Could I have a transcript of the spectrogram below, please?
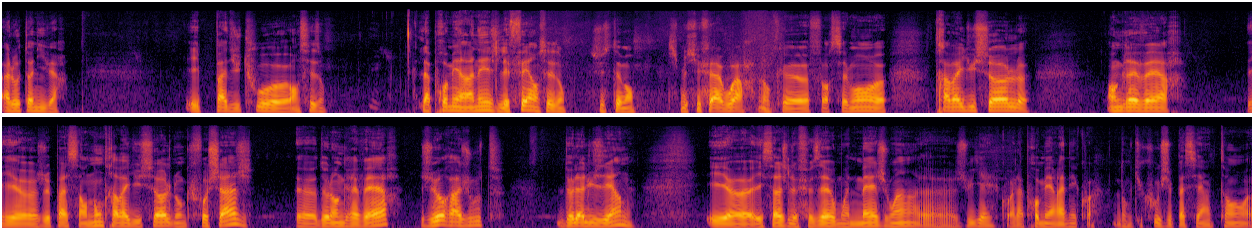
à l'automne-hiver et pas du tout en saison. La première année, je l'ai fait en saison, justement je me suis fait avoir. Donc euh, forcément, euh, travail du sol, engrais vert, et euh, je passe en non-travail du sol, donc fauchage, de l'engrais vert. Je rajoute de la luzerne, et, ça, je le faisais au mois de mai, juin, juillet, quoi, la première année. Quoi. Donc du coup, j'ai passé un temps...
